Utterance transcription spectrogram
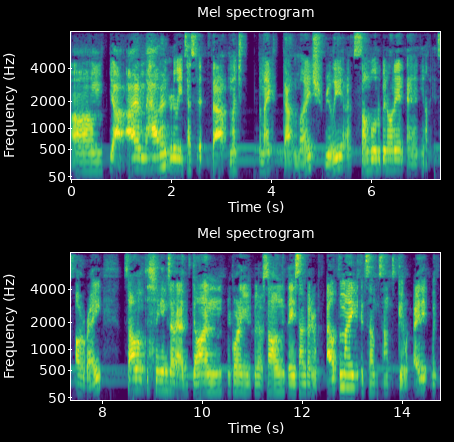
Um, yeah, I haven't really tested that much the mic that much, really. I've sung a little bit on it, and you know, it's alright. Some of the singings that I've done, recording a song, they sound better without the mic, and some sounds good with it. With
